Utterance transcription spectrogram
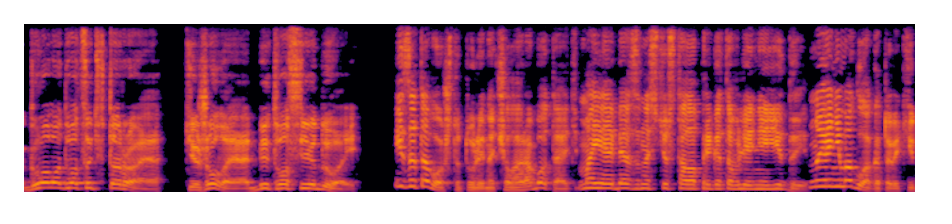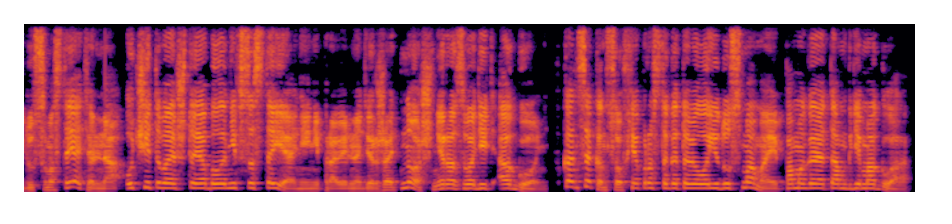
Глава 22. Тяжелая битва с едой. Из-за того, что Тули начала работать, моей обязанностью стало приготовление еды. Но я не могла готовить еду самостоятельно, учитывая, что я была не в состоянии неправильно держать нож, не разводить огонь. В конце концов, я просто готовила еду с мамой, помогая там, где могла.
